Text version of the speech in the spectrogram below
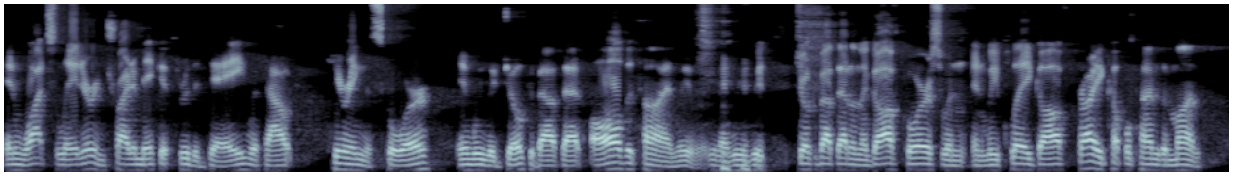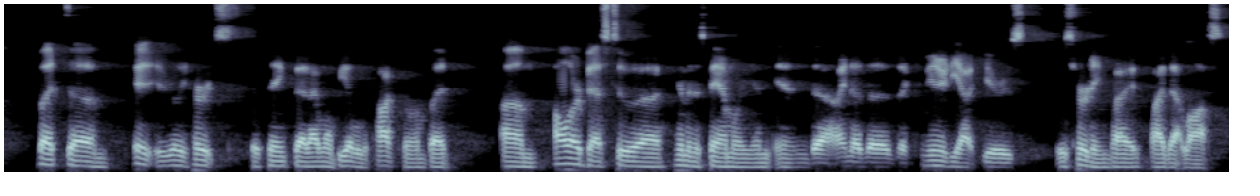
and watch later and try to make it through the day without hearing the score. And we would joke about that all the time. We, you know, we would joke about that on the golf course when, and we play golf probably a couple times a month. But um, it, it, really hurts to think that I won't be able to talk to him. But um, all our best to uh, him and his family, and, and uh, I know the, the community out here is, is hurting by, by that loss.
